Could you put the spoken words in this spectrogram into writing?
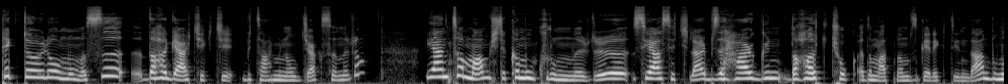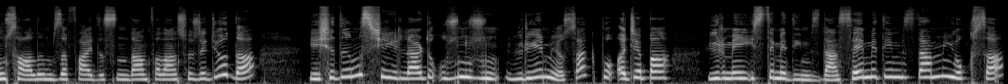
pek de öyle olmaması daha gerçekçi bir tahmin olacak sanırım. Yani tamam işte kamu kurumları, siyasetçiler bize her gün daha çok adım atmamız gerektiğinden, bunun sağlığımıza faydasından falan söz ediyor da yaşadığımız şehirlerde uzun uzun yürüyemiyorsak bu acaba yürümeyi istemediğimizden, sevmediğimizden mi yoksa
